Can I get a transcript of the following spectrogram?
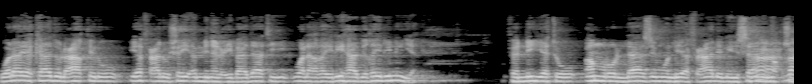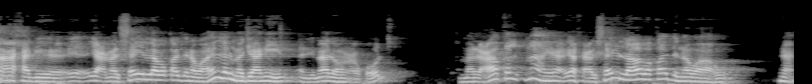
ولا يكاد العاقل يفعل شيئا من العبادات ولا غيرها بغير نية. فالنية أمر لازم لأفعال الإنسان ما, ما أحد يعمل شيء إلا وقد نواه. إلا المجانين اللي ما لهم عقول. أما العاقل ما يفعل شيء إلا وقد نواه. نعم.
